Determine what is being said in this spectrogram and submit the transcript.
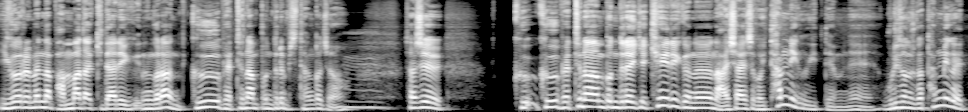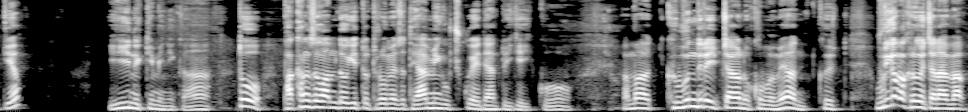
이거를 맨날 밤마다 기다리는 거랑 그 베트남 분들은 비슷한 거죠. 사실 그, 그 베트남 분들에게 K리그는 아시아에서 거의 탑리그이기 때문에 우리 선수가 탑리그에 뛰어? 이 느낌이니까 또 박항서 감독이 또 들어오면서 대한민국 축구에 대한 또 이게 있고 아마 그분들의 입장을 놓고 보면 그 우리가 막 그런 거 있잖아요 막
